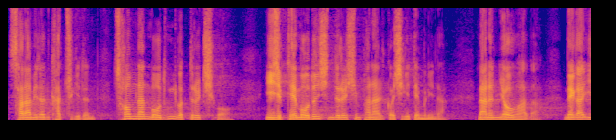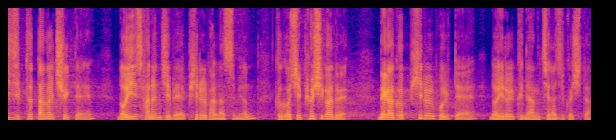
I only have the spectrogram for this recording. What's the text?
사람이든 가축이든 처음 난 모든 것들을 치고 이집트의 모든 신들을 심판할 것이기 때문이다. 나는 여호와다. 내가 이집트 땅을 칠 때 너희 사는 집에 피를 발랐으면 그것이 표시가 돼 내가 그 피를 볼 때 너희를 그냥 지나칠 것이다.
